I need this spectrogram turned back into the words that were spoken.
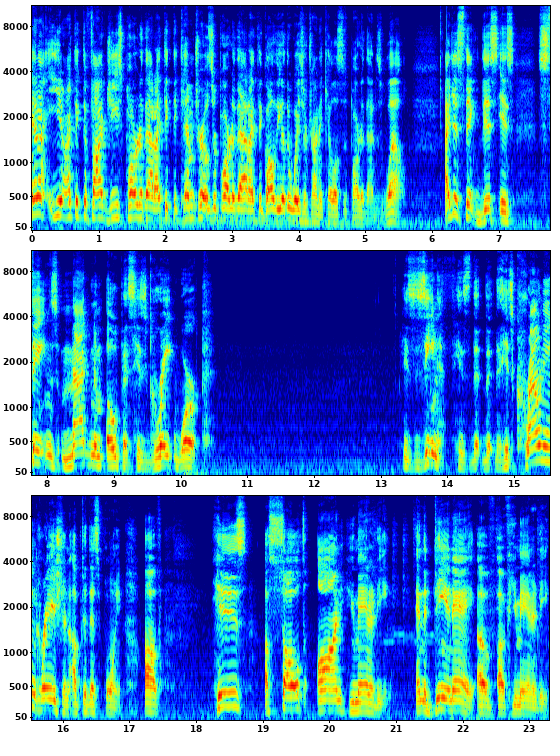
And I, you know, I think the 5G is part of that. I think the chemtrails are part of that. I think all the other ways they're trying to kill us is part of that as well. I just think this is Satan's magnum opus, his great work, his zenith, his the, the, his crowning creation up to this point of his assault on humanity and the DNA of, of humanity.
